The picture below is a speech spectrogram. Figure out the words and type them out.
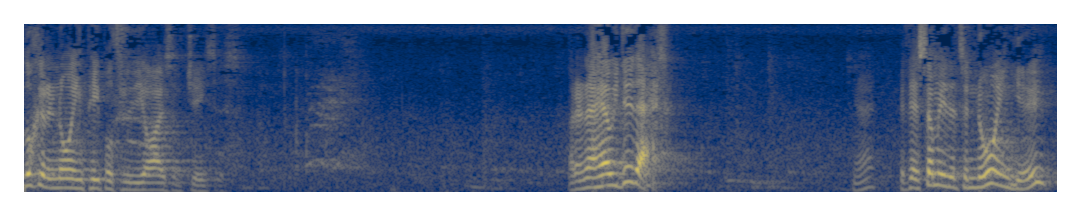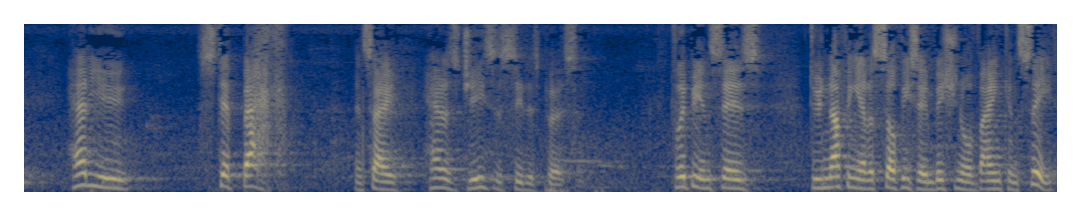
Look at annoying people through the eyes of Jesus. I don't know how we do that. You know, if there's somebody that's annoying you, how do you step back and say, how does Jesus see this person? Philippians says, do nothing out of selfish ambition or vain conceit,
